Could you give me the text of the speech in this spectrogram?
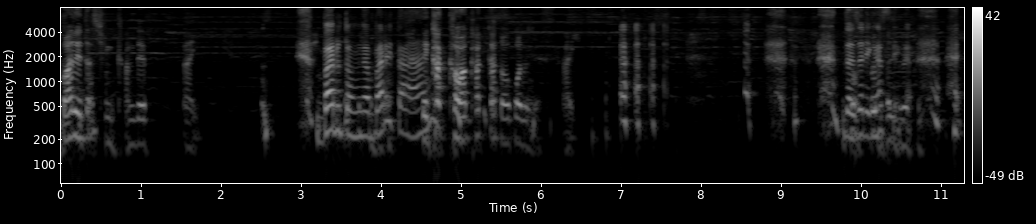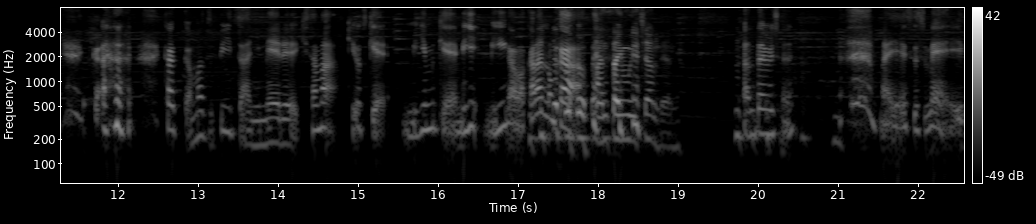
バレた瞬間です。はい、バルトンがバレた。で、閣下は閣下と怒るんです。はい ダジャレ合戦が。か 閣下まずピーターに命令。貴様気をつけ。右向け右右がわからんのか。反対向いちゃうんだよね。反対向いてね。前へ進め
